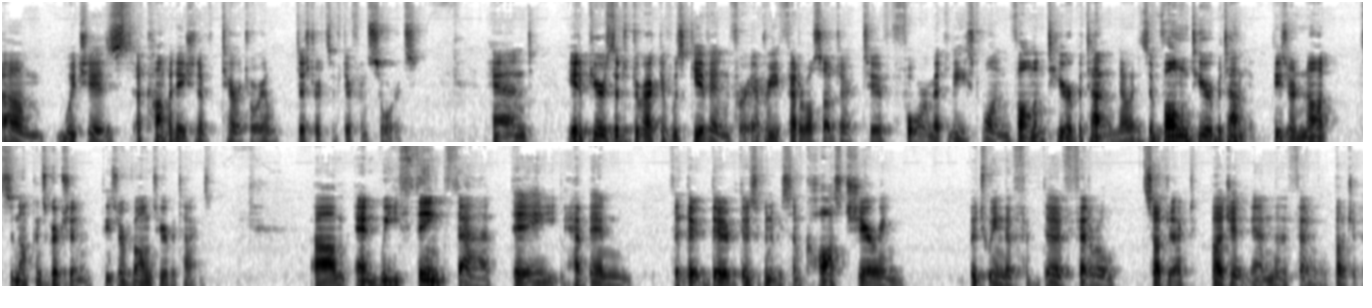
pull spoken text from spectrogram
um, which is a combination of territorial districts of different sorts. And it appears that a directive was given for every federal subject to form at least one volunteer battalion. Now, it is a volunteer battalion. These are not this is not conscription. These are volunteer battalions. Um, and we think that they have been that there, there, there's going to be some cost sharing between the the federal subject budget and the federal budget.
